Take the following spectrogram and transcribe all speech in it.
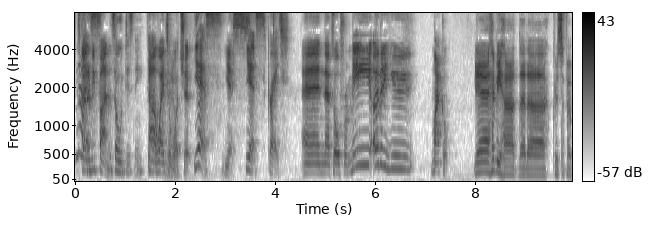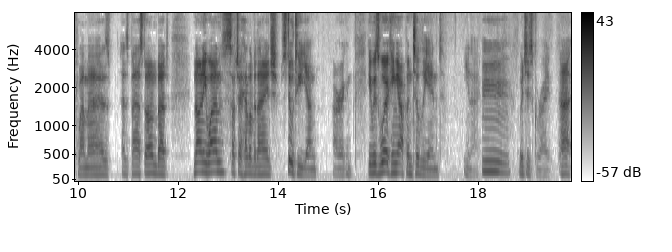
It's going to be fun. It's all Disney. Can't Yeah. wait to watch it. Yes. Yes. Yes. Great. And that's all from me. Over to you, Michael. Yeah, heavy heart that uh, Christopher Plummer has has passed on, but 91, such a hell of an age, still too young, I reckon. He was working up until the end, you know, which is great. Uh,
